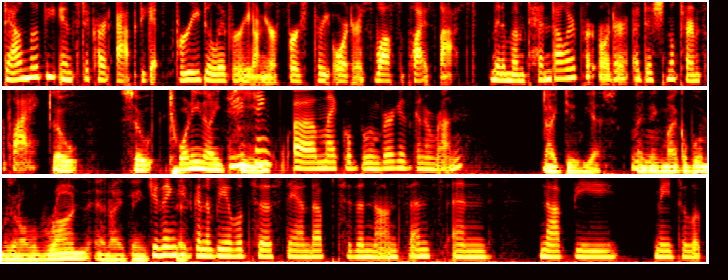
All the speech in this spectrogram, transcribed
Download the Instacart app to get free delivery on your first three orders while supplies last. Minimum $10 per order, additional term supply. So, so 2019. Do you think uh, Michael Bloomberg is going to run? I do, yes. I think Mhm. Michael Bloomberg's going to run, and I think. Do you think that- he's going to be able to stand up to the nonsense and not be made to look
